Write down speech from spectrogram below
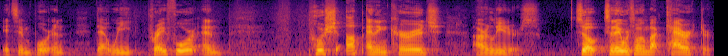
it's important that we pray for and push up and encourage our leaders. So today we're talking about character.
